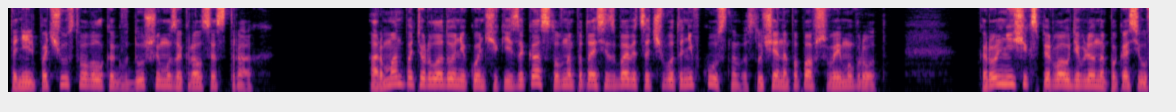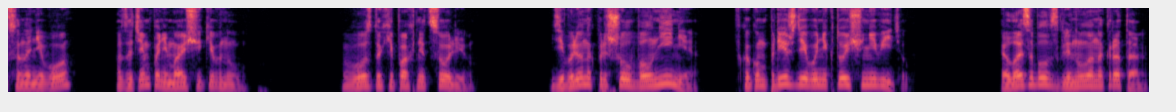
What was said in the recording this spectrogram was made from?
Танель почувствовал, как в душу ему закрался страх. Арман потер ладонью кончик языка, словно пытаясь избавиться от чего-то невкусного, случайно попавшего ему в рот. Король нищих сперва удивленно покосился на него, а затем понимающе кивнул. В воздухе пахнет солью. Дьяволенок пришел в волнение, в каком прежде его никто еще не видел. Элайзабел взглянула на крота.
